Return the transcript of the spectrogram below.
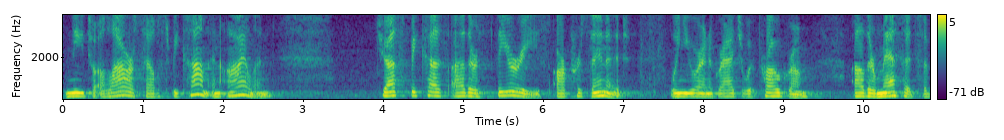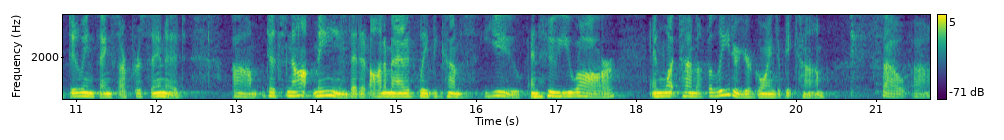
need to allow ourselves to become an island just because other theories are presented when you are in a graduate program, other methods of doing things are presented, does not mean that it automatically becomes you and who you are and what type of a leader you're going to become. So, uh,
